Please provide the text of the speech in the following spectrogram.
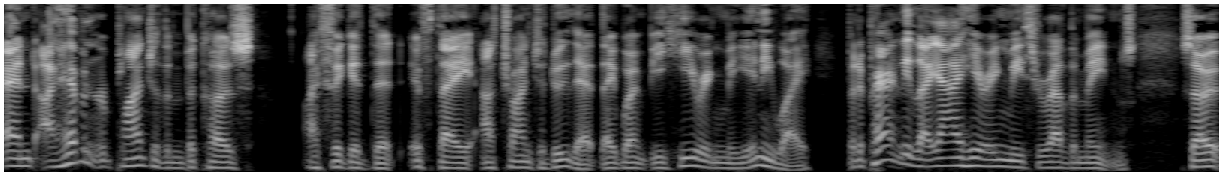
And I haven't replied to them because I figured that if they are trying to do that, they won't be hearing me anyway. But apparently they are hearing me through other means. So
